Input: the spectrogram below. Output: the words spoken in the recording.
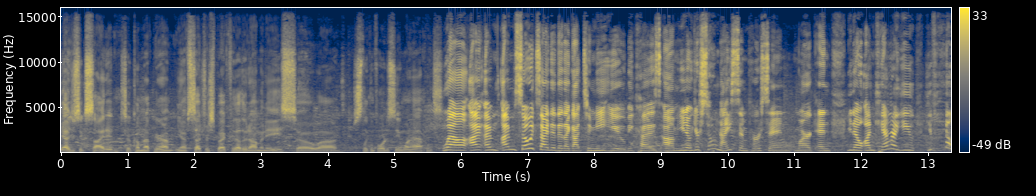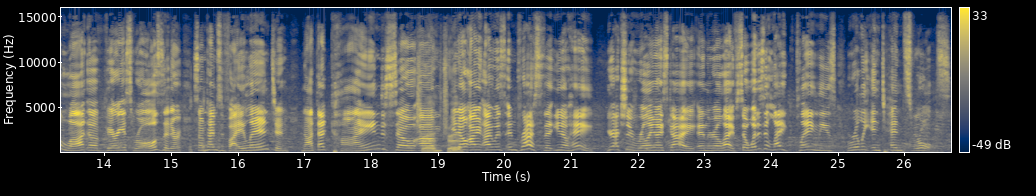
yeah, just excited. So coming up here, I'm, you know, have such respect for the other nominees. So uh, just looking forward to seeing what happens. Well, I, am I'm, I'm so excited that I got to meet you because um, you know you're so nice in person, Mark, and you know on camera you you play a lot of various roles that are sometimes violent and not that kind. So true, um, true. you know I, I was impressed that you know hey you're actually a really nice guy in real life. So what is it like playing these really intense roles?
